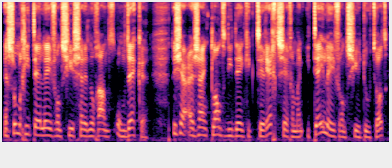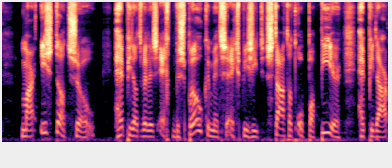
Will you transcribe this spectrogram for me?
En sommige IT-leveranciers zijn het nog aan het ontdekken. Dus ja, er zijn klanten die denk ik terecht zeggen, mijn IT-leverancier doet dat. Maar is dat zo? Heb je dat wel eens echt besproken met ze expliciet? Staat dat op papier? Heb je daar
